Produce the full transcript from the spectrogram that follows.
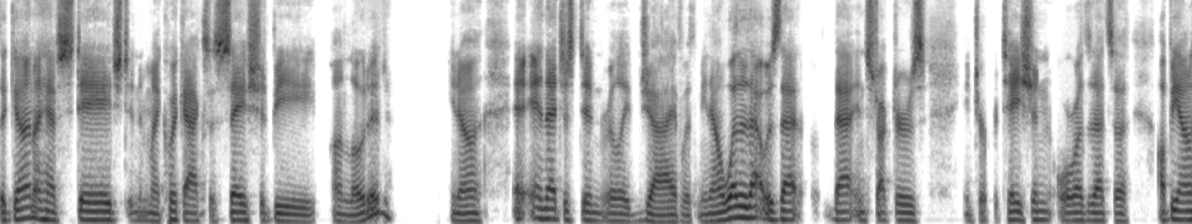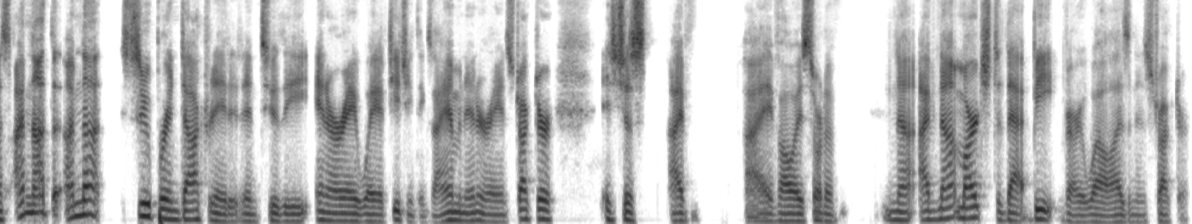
the gun i have staged in my quick access safe should be unloaded you know and, and, that just didn't really jive with me. Now whether that was that that instructor's interpretation or whether that's a i'll be honest i'm not the, i'm not super indoctrinated into the nra way of teaching things. I am an nra instructor. It's just i've i've always sort of not i've not marched to that beat very well as an instructor.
